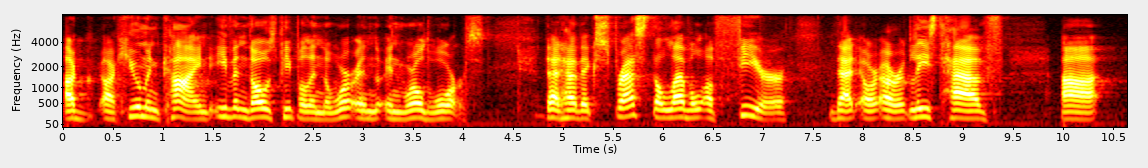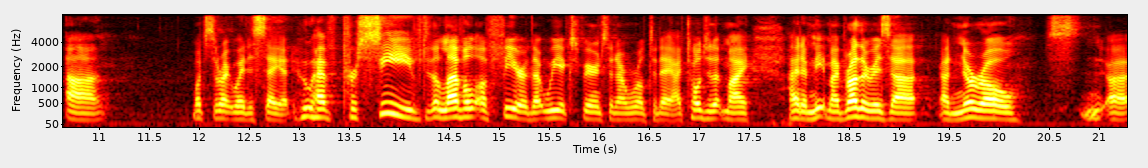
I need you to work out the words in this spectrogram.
a, a humankind, even those people in, the wor- in, in world wars, that have expressed the level of fear that, or, or at least have, uh, uh, what's the right way to say it, who have perceived the level of fear that we experience in our world today. I told you that my, I had a meet, my brother is a, a neuro uh,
